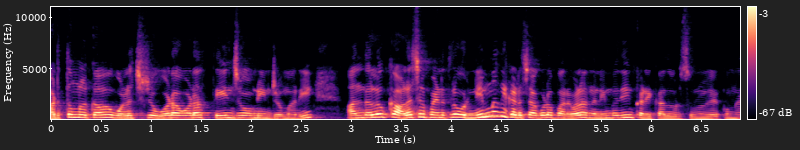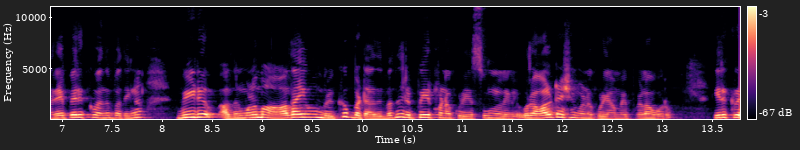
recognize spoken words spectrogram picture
அடுத்தவங்களுக்காக உழைச்சிட்டு ஓட ஓட தேஞ்சோம் அப்படின்ற மாதிரி அந்த அளவுக்கு அலைச்சல் பயணத்தில் ஒரு நிம்மதி கிடைச்சா கூட பரவாயில்ல. அந்த நிம்மதியும் கிடைக்காத ஒரு சூழ்நிலை இருக்கும். நிறைய பேருக்கு வந்து பார்த்திங்கன்னா வீடு அதன் மூலமாக ஆதாயமும் இருக்குது பட் அது வந்து ரிப்பேர் பண்ணக்கூடிய சூழ்நிலைகள் ஒரு ஆல்ட்ரேஷன் பண்ணக்கூடிய அமைப்புகள்லாம் வரும். இருக்கிற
